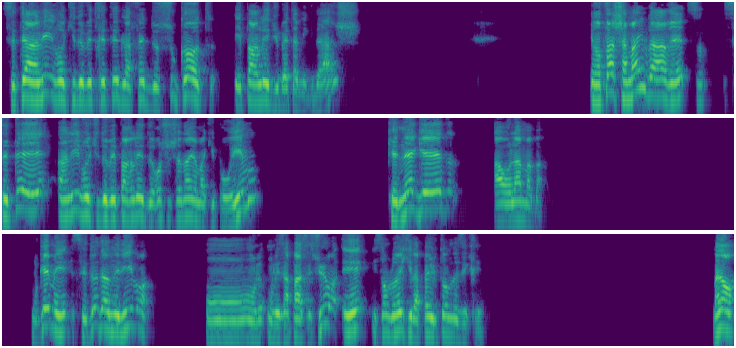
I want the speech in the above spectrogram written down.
C'était un livre qui devait traiter de la fête de Sukkot et parler du Beth Amikdash. Et enfin, Shamaim Va'aretz, c'était un livre qui devait parler de Rosh Hashanah Yom Kippourim, Keneged Aolam Abba. Ok, mais ces deux derniers livres, on, ne les a pas, c'est sûr, et il semblerait qu'il n'a pas eu le temps de les écrire. Maintenant,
